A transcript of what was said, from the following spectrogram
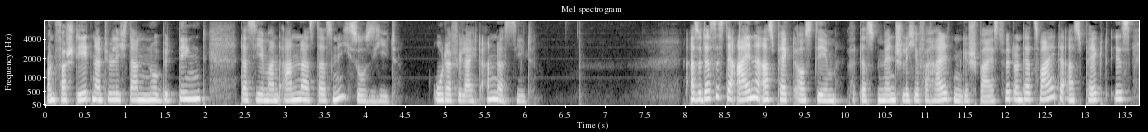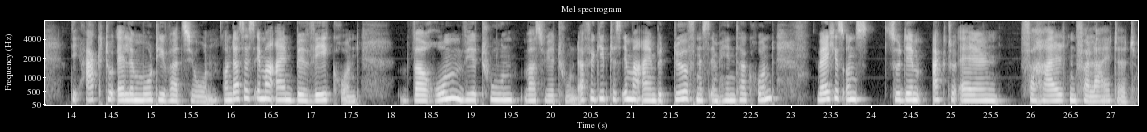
Und versteht natürlich dann nur bedingt, dass jemand anders das nicht so sieht oder vielleicht anders sieht. Also das ist der eine Aspekt, aus dem das menschliche Verhalten gespeist wird. Und der zweite Aspekt ist die aktuelle Motivation. Und das ist immer ein Beweggrund, warum wir tun, was wir tun. Dafür gibt es immer ein Bedürfnis im Hintergrund, welches uns zu dem aktuellen Verhalten verleitet.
